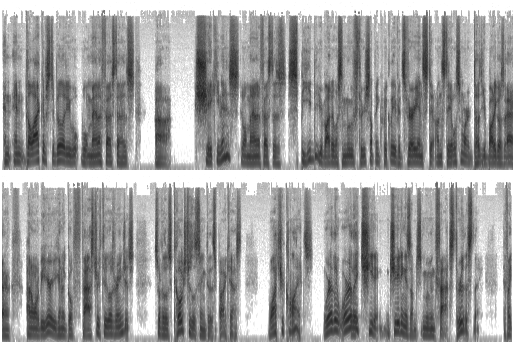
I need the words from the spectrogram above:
and and the lack of stability will, will manifest as uh, shakiness. It'll manifest as speed. Your body wants to move through something quickly. If it's very insta- unstable somewhere, it does. Your body goes, eh, I don't want to be here. You're going to go faster through those ranges. So for those coaches listening to this podcast, watch your clients. Where are they? Where are they cheating? cheating is I'm just moving fast through this thing. If I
